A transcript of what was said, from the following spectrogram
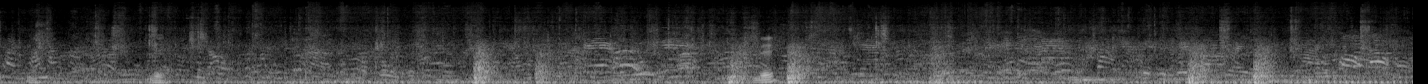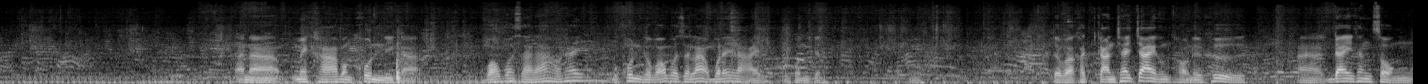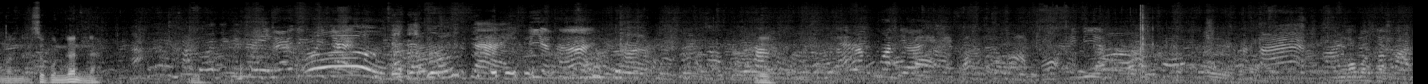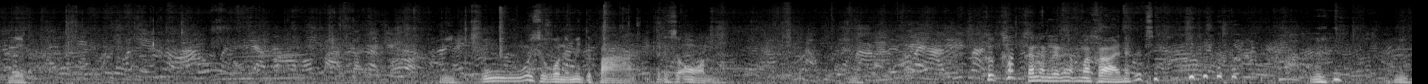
นี่นี่อันน่ะแม่ค้าบางคนนี่ก็เว้าภาษาลาวได้บางคนก็เว้าภาษาลาวบ่ได้หลายบางคนกัน แต่ว่าการใช้จ่ายของเขาเนี่ยคืออ่าได้ทั้งสองสกุลเงินนะนี่นี่โอ้ยสุกคนนี่มีแต่ป่ามีแต่สะอ่อน คึกคักขนาดเลยนะมาขายนะก็นี่นี่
